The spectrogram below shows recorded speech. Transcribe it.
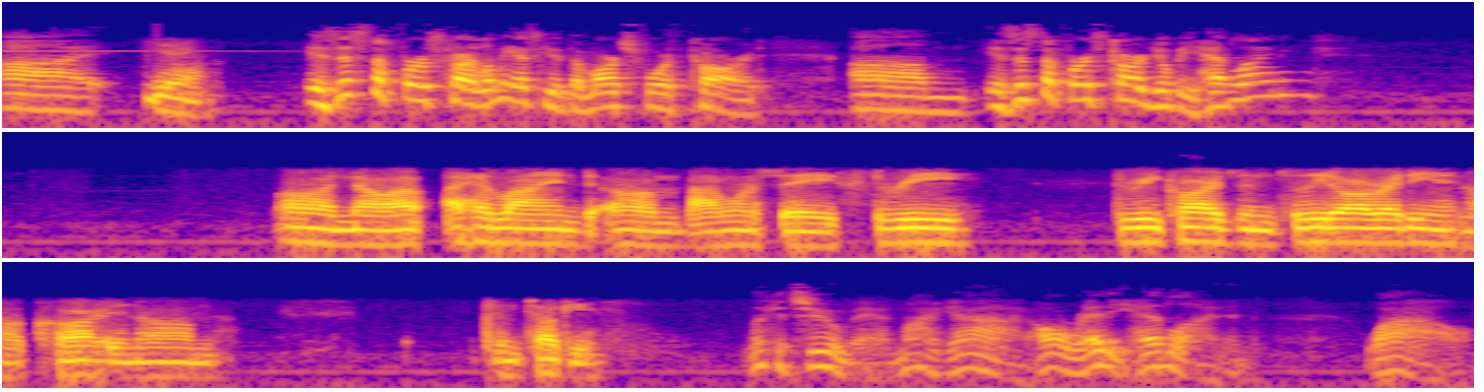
Uh, Yeah. is this the first card? Let me ask you the March 4th card. Um, is this the first card you'll be headlining? Uh, no, I, I headlined. Um, I want to say three, three cards in Toledo already, and a card in um, Kentucky. Look at you, man. My God, already headlining. Wow.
